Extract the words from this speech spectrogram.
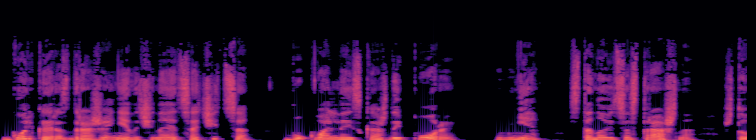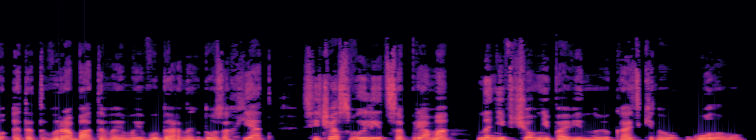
горькое раздражение начинает сочиться буквально из каждой поры, мне становится страшно, что этот вырабатываемый в ударных дозах яд сейчас выльется прямо на ни в чем не повинную Катькину голову.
